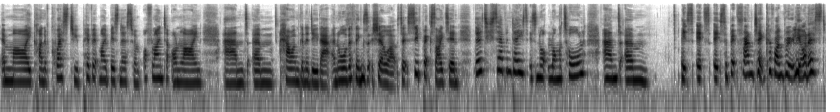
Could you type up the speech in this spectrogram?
in my kind of quest to pivot my business from offline to online and um, how I'm going to do that and all the things that show up. So it's super exciting. 37 days is not long at all. And um, it's it's it's a bit frantic if i'm brutally honest.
